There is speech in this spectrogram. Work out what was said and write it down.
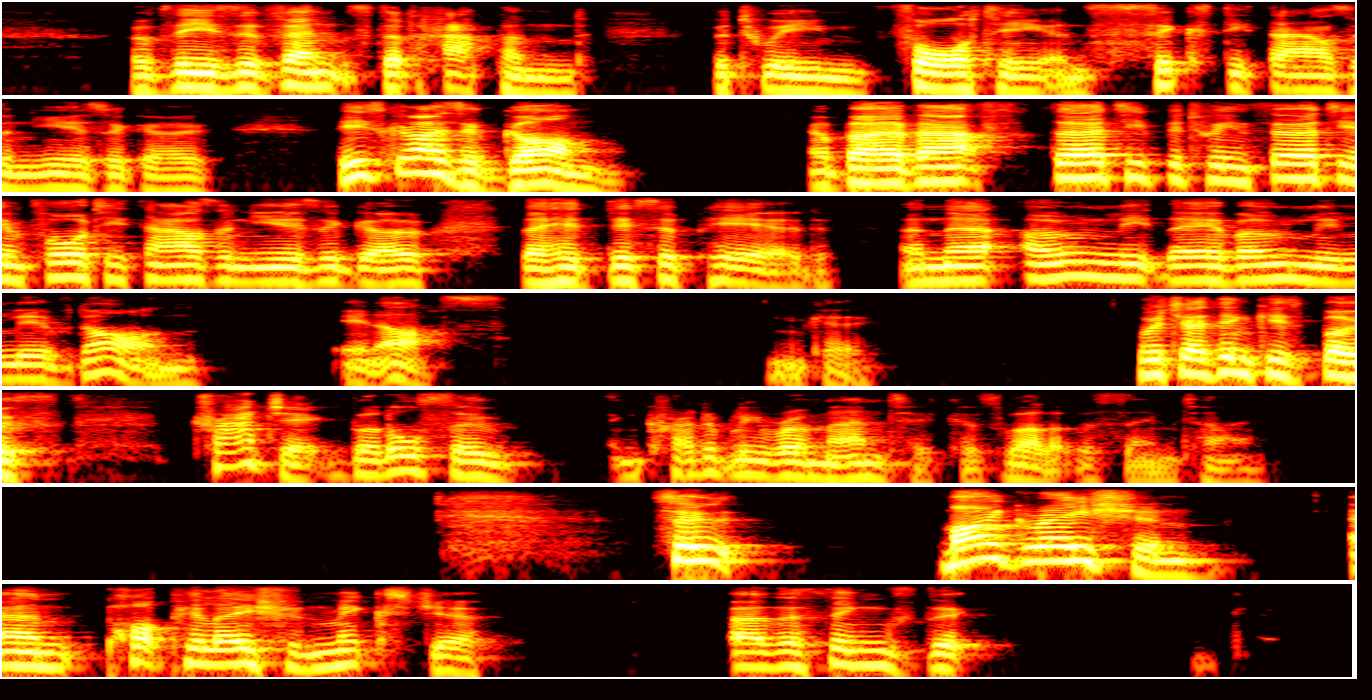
of these events that happened between 40 and 60,000 years ago. These guys are gone. By about 30, between 30 and 40,000 years ago, they had disappeared and they're only, they have only lived on in us. Okay. Which I think is both tragic, but also incredibly romantic as well at the same time. So migration and population mixture are the things that,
